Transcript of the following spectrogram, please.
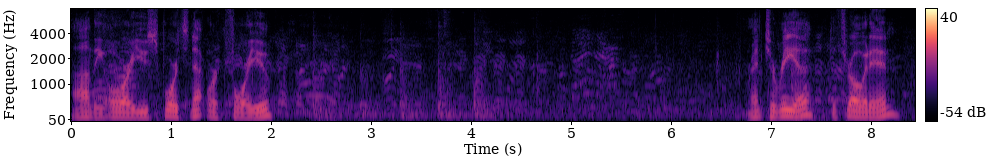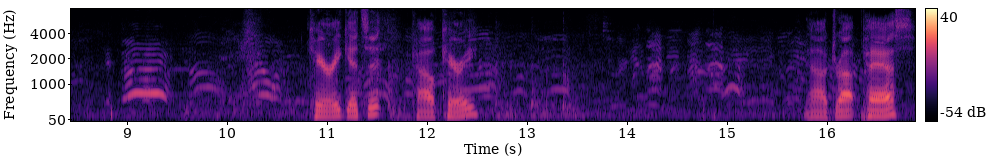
on the ORU Sports Network for you. Renteria to throw it in. Carey gets it. Kyle Carey. Now drop pass.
